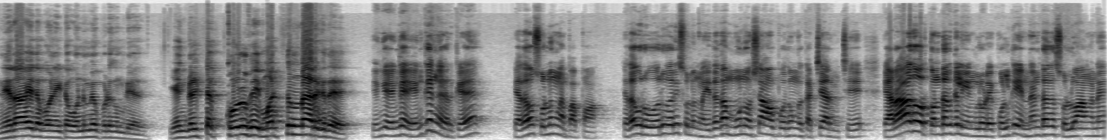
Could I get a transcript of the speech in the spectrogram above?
நிராயுத பண்ணிட்ட ஒண்ணுமே பிடுங்க முடியாது. எங்கள்கிட்ட கொள்கை மட்டும்தான் இருக்குது. எங்க எங்க எங்கெங்க இருக்கு? ஏதாவது சொல்லுங்களேன் பாப்போம். ஏதாவது ஒரு ஒரு வரி சொல்லுங்களேன். இதை தான் மூணு வருஷம் ஆக போதும் உங்கள் கட்சி ஆரம்பிச்சு. யாராவது ஒரு தொண்டர்கள் எங்களுடைய கொள்கை என்னன்றதை சொல்லுவாங்கன்னு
